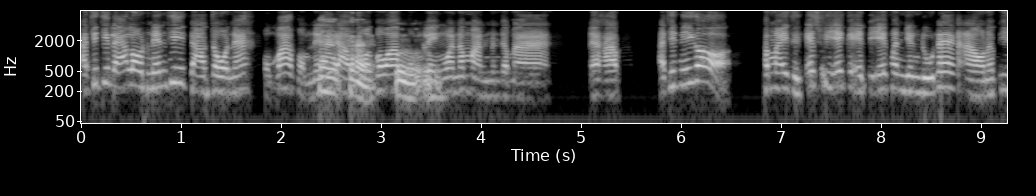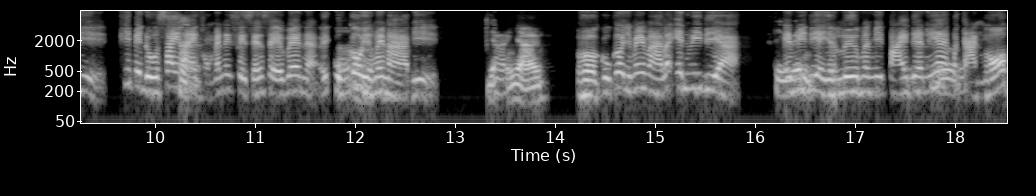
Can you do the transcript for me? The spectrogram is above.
อาทิตย์ที่แล้วเราเน้นที่ดาวโจนส์นะ ผมว่าผมเน้นที่ดาวโจนส์เพราะว่าผมเล็งว่าน้ำมันมันจะมา นะครับอาทิตย์นี้ก็ทำไมถึง SPX กับ NDX มันยังดูน่าเอานะพี่ พี่ไปดูไส้ในของ Magnificent Seven อะเอ้ย Google ยังไม่มาพี่ อย่างอย่างเออ Google ยังไม่มาแล้ว Nvidia Nvidia อย่าลืมมันมีปลายเดือนเนี้ยเออประกาศงบ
